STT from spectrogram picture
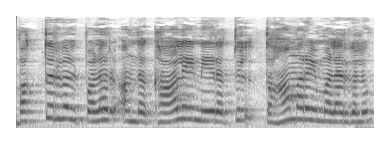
பக்தர்கள் பலர் அந்த காலை நேரத்தில் தாமரை மலர்களும்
